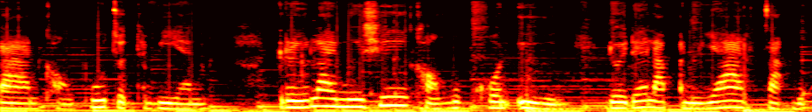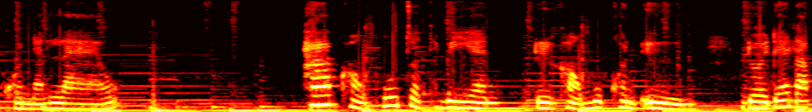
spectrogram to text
การของผู้จดทะเบียน หรือลายมือชื่อของบุคคลอื่น โดยได้รับอนุญาตจากบุคคลนั้นแล้ว ภาพของผู้จดทะเบียนหรือของบุคคลอื่น โดยได้รับ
